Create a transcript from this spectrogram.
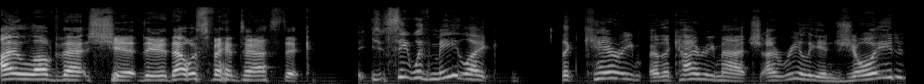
I loved that shit, dude. That was fantastic. You see, with me, like the Kairi, uh, the Kairi match, I really enjoyed.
